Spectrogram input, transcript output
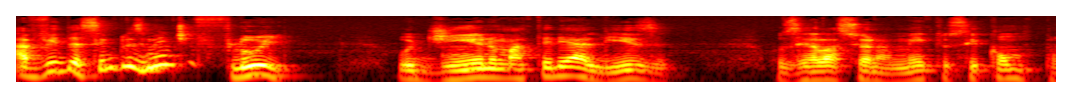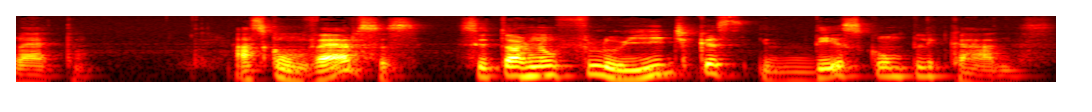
A vida simplesmente flui, o dinheiro materializa, os relacionamentos se completam. As conversas se tornam fluídicas e descomplicadas.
